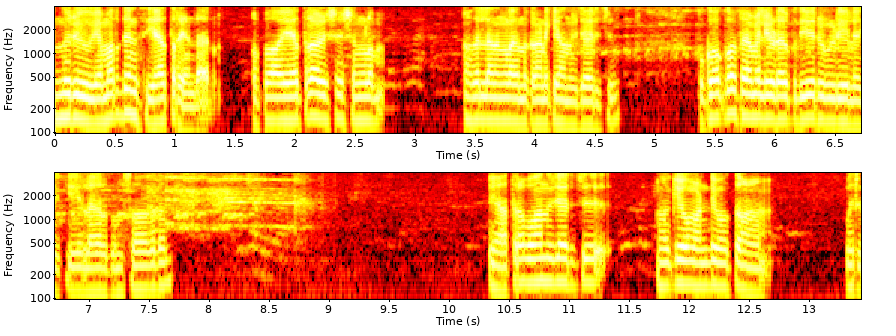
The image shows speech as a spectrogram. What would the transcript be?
ഇന്നൊരു എമർജൻസി യാത്രയുണ്ടായിരുന്നു. അപ്പോൾ ആ യാത്രാ വിശേഷങ്ങളും അതെല്ലാം നിങ്ങളെ ഒന്ന് കാണിക്കാമെന്ന് വിചാരിച്ചു. അപ്പോൾ കോക്കോ ഫാമിലിയുടെ പുതിയൊരു വീഡിയോയിലേക്ക് എല്ലാവർക്കും സ്വാഗതം. യാത്ര പോകാമെന്ന് വിചാരിച്ച് നോക്കിയപ്പോൾ വണ്ടി മൊത്തം ഒരു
